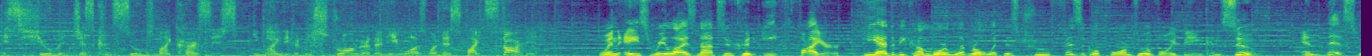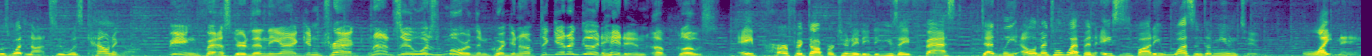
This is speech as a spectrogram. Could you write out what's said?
this human just consumes my curses. He might even be stronger than he was when this fight started. When Ace realized Natsu could eat fire, he had to become more liberal with his true physical form to avoid being consumed. And this was what Natsu was counting on. Being faster than the eye can track, Natsu was more than quick enough to get a good hit in up close. A perfect opportunity to use a fast, deadly elemental weapon Ace's body wasn't immune to lightning.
